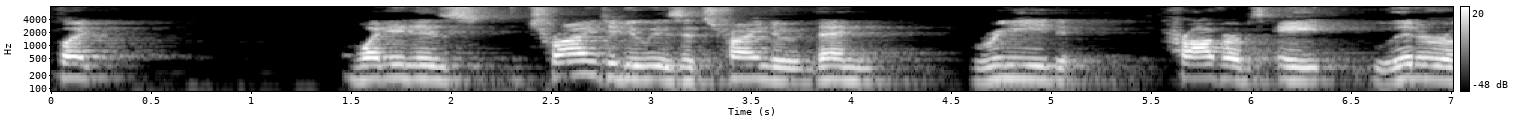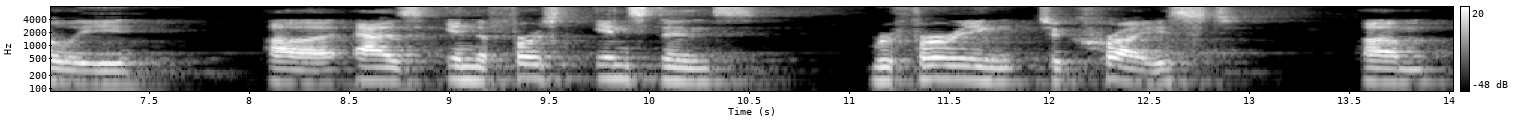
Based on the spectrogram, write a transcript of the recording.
But what it is trying to do is it's trying to then read Proverbs 8 literally uh, as in the first instance referring to Christ, um,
